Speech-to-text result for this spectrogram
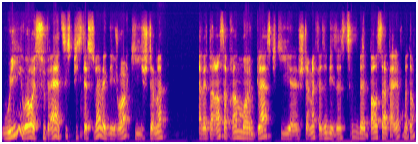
oui, ouais, souvent. Puis c'était souvent avec des joueurs qui, justement, avaient tendance à prendre moins de place puis qui, justement, faisaient des de belles passes à la palette, mettons.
